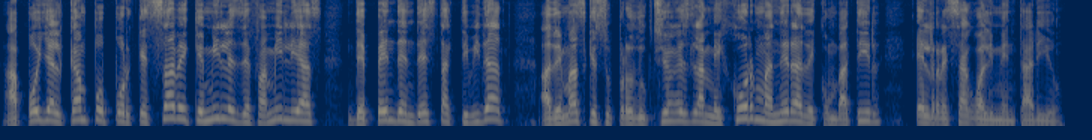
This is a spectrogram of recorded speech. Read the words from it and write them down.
apoya al campo porque sabe que miles de familias dependen de esta actividad, además que su producción es la mejor manera de combatir el rezago alimentario.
